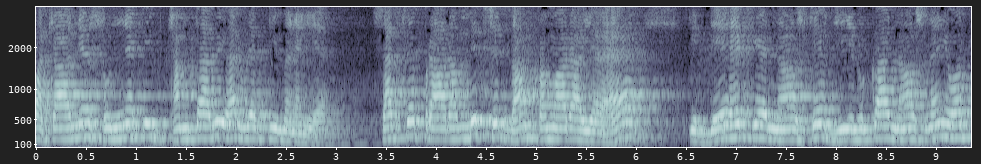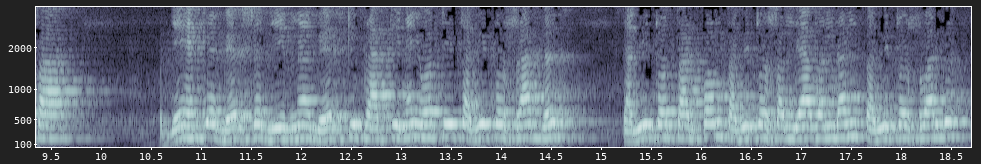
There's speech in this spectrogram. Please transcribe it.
पचाने सुनने की क्षमता भी हर व्यक्ति में नहीं है। सबसे प्रारंभिक सिद्धांत हमारा यह है कि देह के नाश से जीव का नाश नहीं होता। देह के भेद से जीव में भेद की प्राप्ति नहीं होती, तभी तो श्राद्ध, तभी तो तर्पण, तभी तो संध्या बंधन तभी तो स्वर्ग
